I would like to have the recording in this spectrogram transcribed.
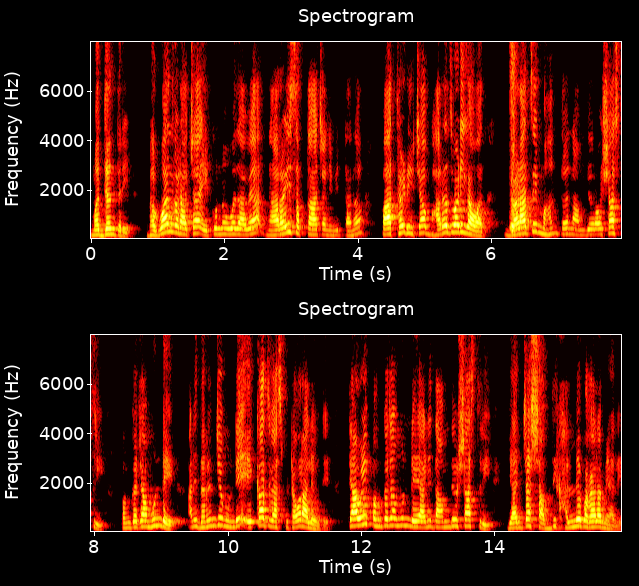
मध्यंतरी भगवानगडाच्या एकोणनव्वदाव्या नारळी सप्ताहाच्या निमित्तानं पाथर्डीच्या भारजवाडी गावात गडाचे महंत नामदेवराव शास्त्री पंकजा मुंडे आणि धनंजय मुंडे एकाच व्यासपीठावर आले होते. त्यावेळी पंकजा मुंडे आणि दामदेव शास्त्री यांच्या शाब्दिक हल्ले बघायला मिळाले.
